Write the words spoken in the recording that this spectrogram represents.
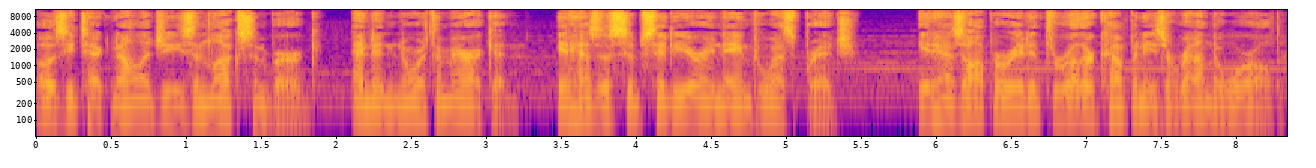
OSY Technologies in Luxembourg, and in North American, it has a subsidiary named Westbridge. It has operated through other companies around the world.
